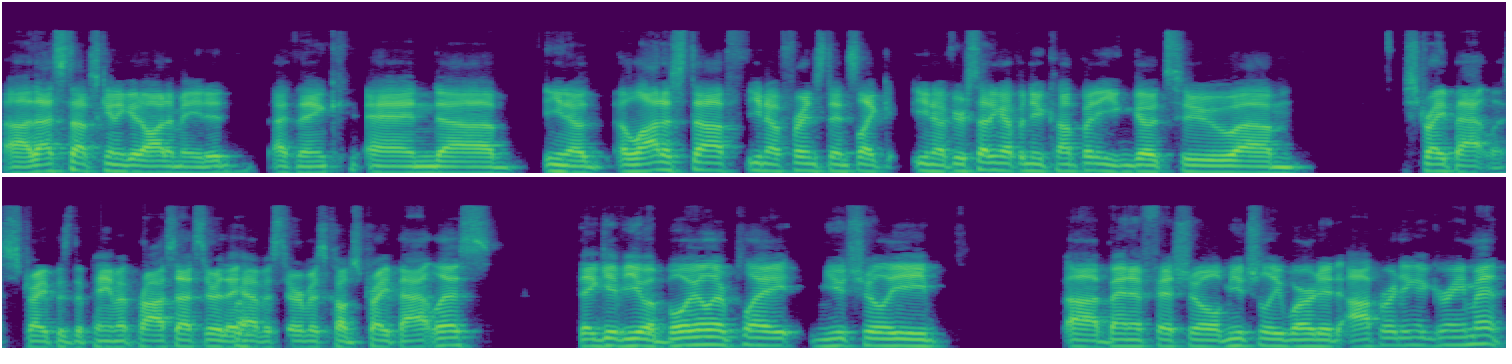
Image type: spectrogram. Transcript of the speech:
Uh, that stuff's going to get automated, I think, and uh, you know, a lot of stuff. You know, for instance, like you know, if you're setting up a new company, you can go to um, Stripe Atlas. Stripe is the payment processor. They right. have a service called Stripe Atlas. They give you a boilerplate, mutually uh, beneficial, mutually worded operating agreement.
